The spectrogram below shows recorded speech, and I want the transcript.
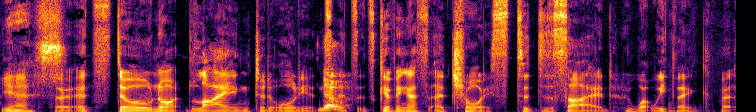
yes. So it's still not lying to the audience. No. it's it's giving us a choice to decide what we think. But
